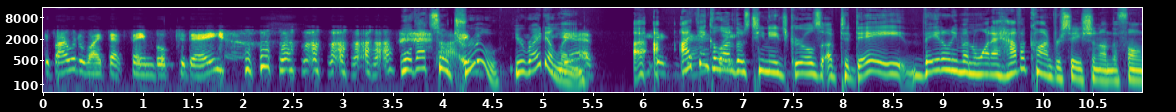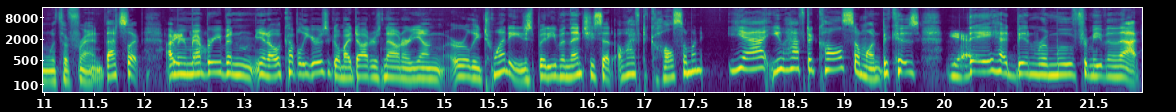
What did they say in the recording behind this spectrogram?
if I were to write that same book today, well, that's so true. Was, You're right, Elaine. Yes, Exactly. I, think a lot of those teenage girls of today, they don't even want to have a conversation on the phone with a friend. That's like, I they remember don't. even, you know, a couple of years ago, my daughter's now in her young early 20s, but even then she said, Oh, I have to call someone. Yeah, you have to call someone because yes. they had been removed from even that.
